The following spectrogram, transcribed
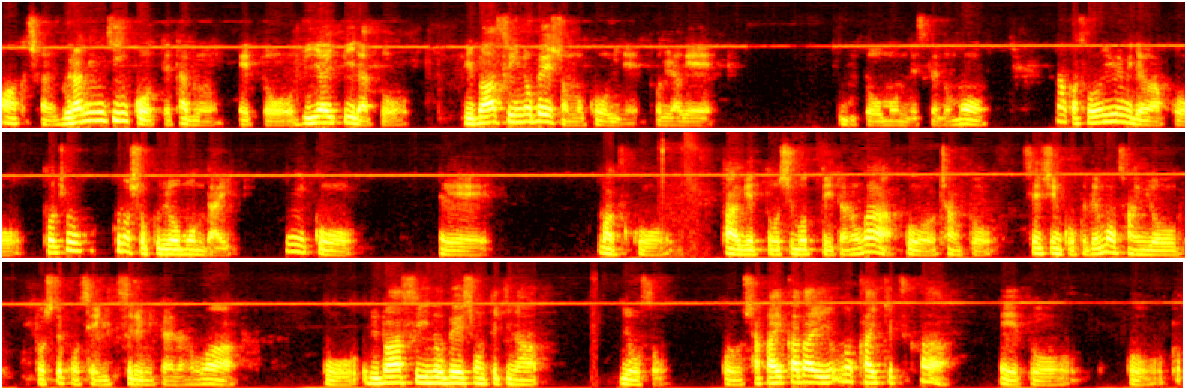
まあ確かにグラミン銀行って多分、えっと、BIP だとリバースイノベーションの講義で取り上げると思うんですけども、なんかそういう意味では、こう、途上国の食料問題に、こう、えー、まずこう、ターゲットを絞っていたのが、こう、ちゃんと先進国でも産業としてこう成立するみたいなのは、こうリバースイノベーション的な要素、この社会課題の解決が、えっ、ー、と、こう、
